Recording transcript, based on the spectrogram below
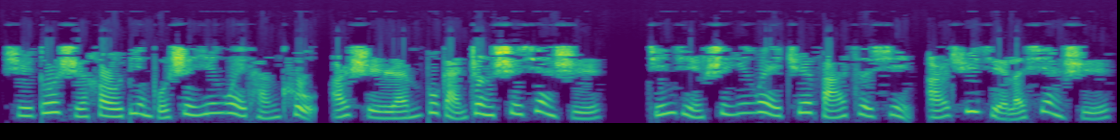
许多时候，并不是因为残酷而使人不敢正视现实，仅仅是因为缺乏自信而曲解了现实。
